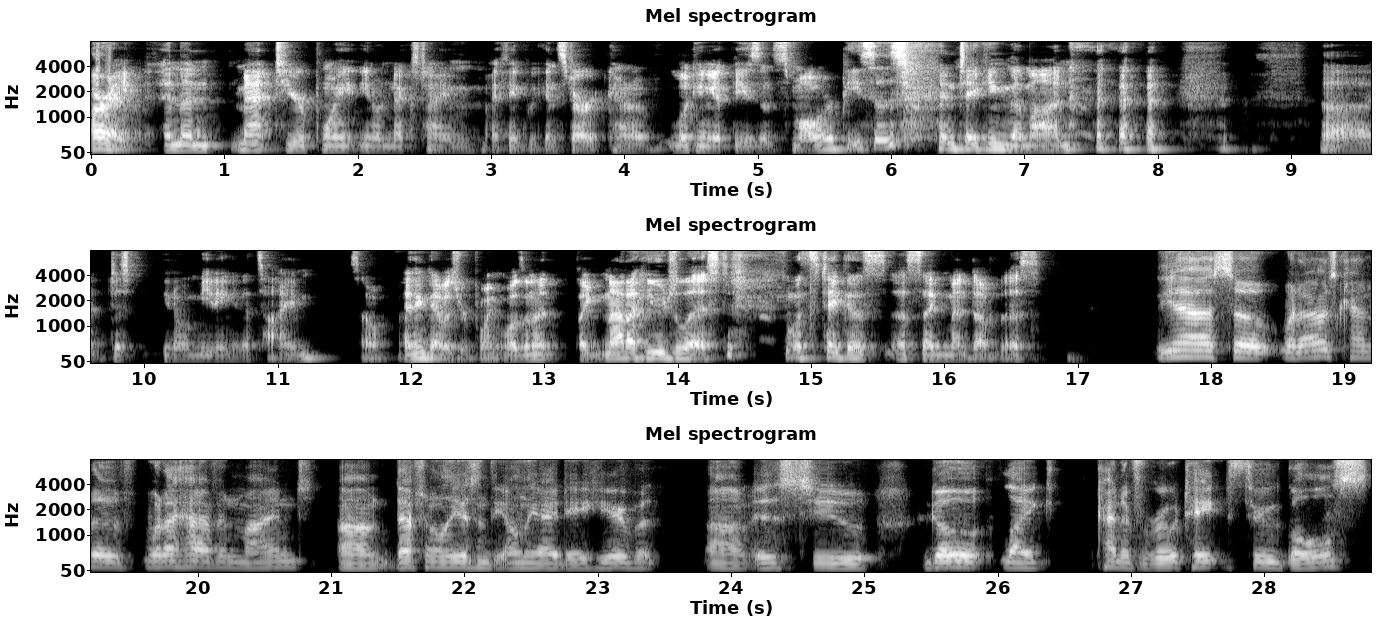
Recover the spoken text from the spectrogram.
all right, and then Matt, to your point, you know, next time I think we can start kind of looking at these in smaller pieces and taking them on, uh, just you know, a meeting at a time. So I think that was your point, wasn't it? Like not a huge list. Let's take a, a segment of this. Yeah, so what I was kind of, what I have in mind, um, definitely isn't the only idea here, but um, is to go like kind of rotate through goals.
